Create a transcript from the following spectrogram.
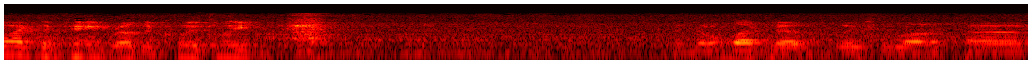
Like to paint rather quickly. I don't like to waste a lot of time.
